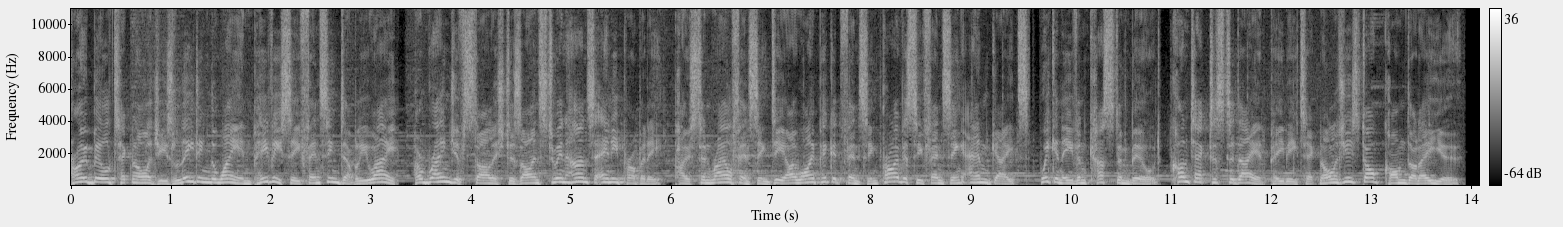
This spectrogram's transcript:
ProBuild Technologies leading the way in PVC fencing WA. A range of stylish designs to enhance any property. Post and rail fencing, DIY picket fencing, privacy fencing and gates. We can even custom build. Contact us today at pbtechnologies.com.au.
